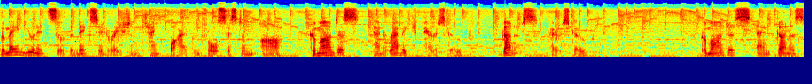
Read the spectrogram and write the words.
The main units of the next generation tank fire control system are Commander's Panoramic Periscope, Gunner's Periscope, Commander's and Gunner's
